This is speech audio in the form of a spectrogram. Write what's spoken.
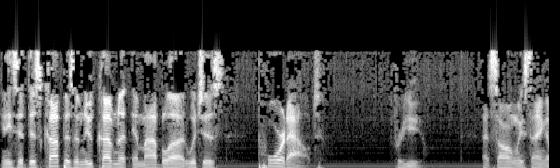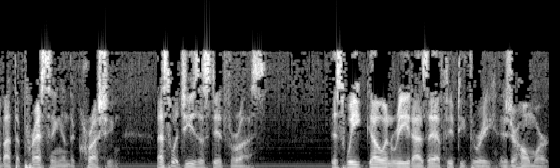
and he said, This cup is a new covenant in my blood, which is poured out for you. That song we sang about the pressing and the crushing. That's what Jesus did for us. This week, go and read Isaiah 53 as your homework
